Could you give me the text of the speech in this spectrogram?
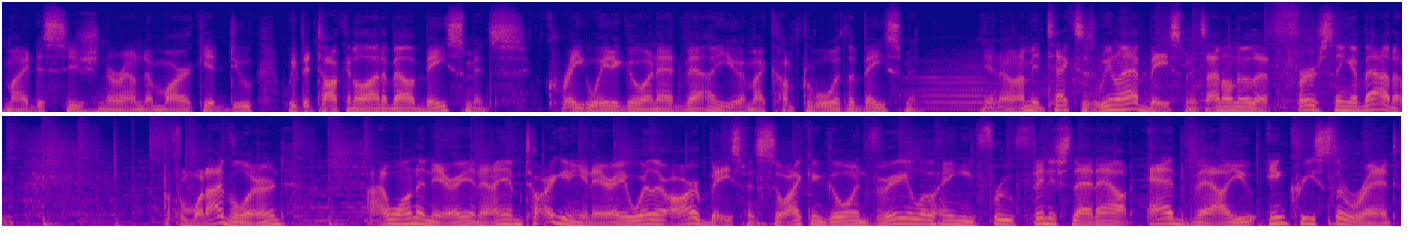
my decision around a market? Do we've been talking a lot about basements? Great way to go and add value. Am I comfortable with a basement? You know, I'm in Texas. We don't have basements. I don't know the first thing about them. But from what I've learned, I want an area and I am targeting an area where there are basements so I can go in very low hanging fruit, finish that out, add value, increase the rent,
